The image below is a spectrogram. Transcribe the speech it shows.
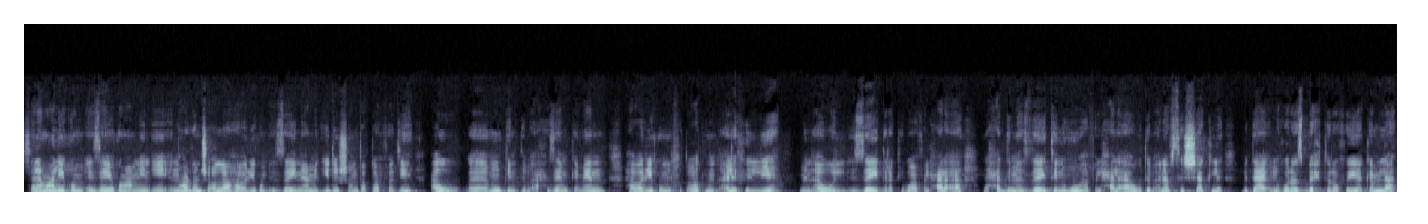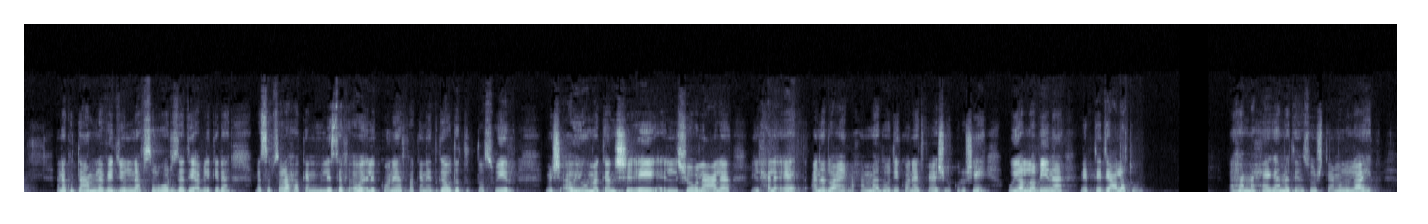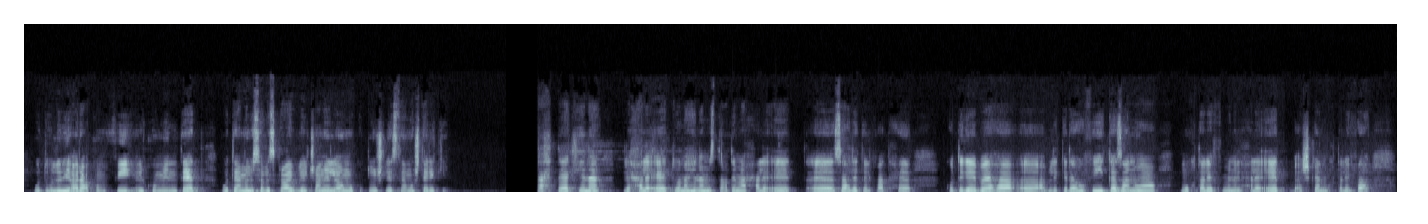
السلام عليكم إزيكم؟ عاملين إيه؟ النهارده إن شاء الله هوريكم إزاي نعمل إيد الشنطة التحفة دي أو آه، ممكن تبقى حزام كمان. هوريكم الخطوات من ألف للياء من أول إزاي تركبوها في الحلقة لحد ما إزاي تنهوها في الحلقة وتبقى نفس الشكل بتاع الغرز باحترافية كاملة. أنا كنت عاملة فيديو لنفس الغرزة دي قبل كده بس بصراحة كان لسه في أوائل القناة فكانت جودة التصوير مش قوي وما كانش إيه الشغل على الحلقات. أنا دعاء محمد ودي قناة في عشق كروشيه ويلا بينا نبتدي على طول. أهم حاجة ما تنسوش تعملوا like وتقولوا لي آرائكم في الكومنتات وتعملوا subscribe لل channel لو ما كنتوش لسه مشتركين. هحتاج هنا لحلقات وأنا هنا مستخدمة حلقات. آه سهلة الفتح كنت جايباها آه قبل كده وفي كذا نوع مختلف من الحلقات بأشكال مختلفة.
